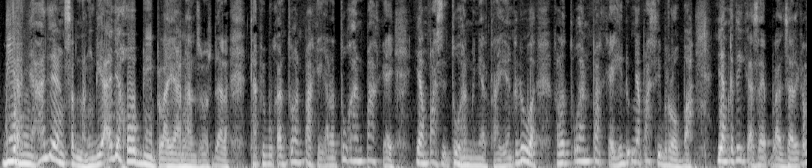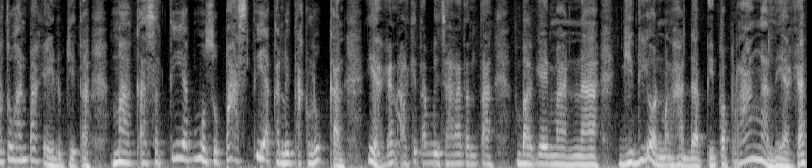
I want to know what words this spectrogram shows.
Dianya aja yang senang, dia aja hobi pelayanan, saudara. Tapi bukan Tuhan pakai. Kalau Tuhan pakai, yang pasti Tuhan menyertai. Yang kedua, kalau Tuhan pakai, hidupnya pasti berubah. Yang ketiga saya pelajari, kalau Tuhan pakai hidup kita, maka setiap musuh pasti akan ditaklukkan. Ya kan? Alkitab bicara tentang bagaimana Gideon menghadapi peperangan ya kan?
